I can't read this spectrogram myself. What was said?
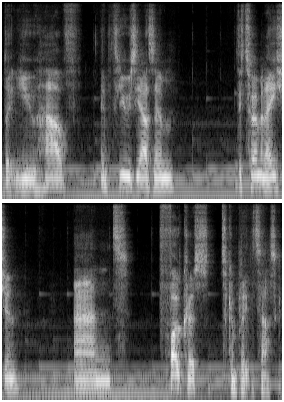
that you have enthusiasm, determination, and focus to complete the task.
